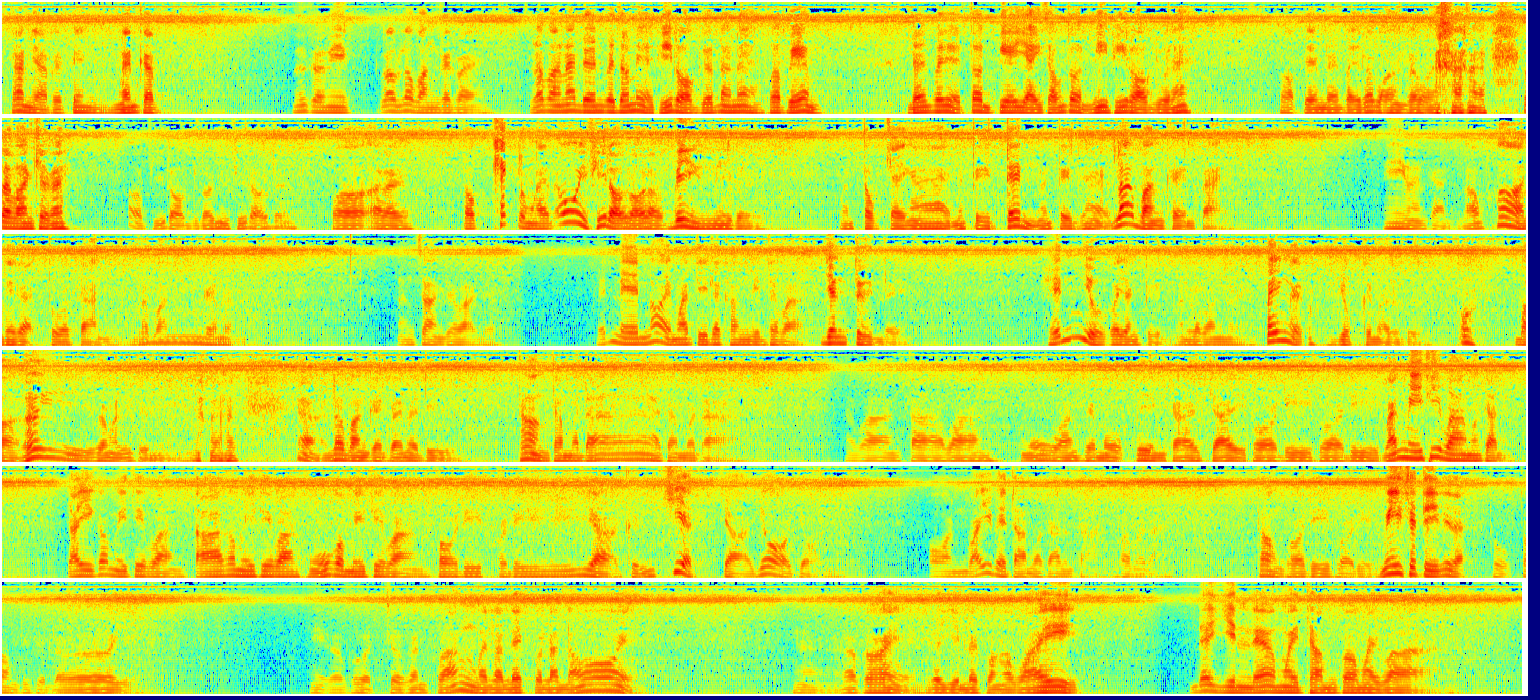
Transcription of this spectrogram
ท่านอย่าไปเพ่งเหมือนกับเมื่อก็มีเราระวังกันไประวังนะเดินไปตรงนี้ผีหลอกอยู่นั่นนะพอเปรมเดินไปเนี่ยต้นเปียใหญ่สองต้น มีผีหลอกอยู่นะพ่อเปรมเดินไประวังระวังระวังใช่ไหมผีหลอกอยู่ตรงนี้ผีหลอกด้วยพออะไร ตกแคกลงมาโอ้ยผีหลอกหลอกเราวิ่งนี่เลย มันตกใจง่าย มันตื่นเต้น มันตื่นง่ายระวังเกินไปนี่เหมือนกันหลวงพ่อนี่แหละตัวการระวังเกินไปนั่งสร้างจังหวะเยอะเห็นเนนน้อยมาตีละครั้งวินทบายังตื่นเลย เห็นอยู่ก็ยังตื่น มันระวังเลยเป้งเลยยุบขึ้นมาดูโอ้บ้าเฮ้ยทำไมถึง ระวังเกินไปไม่ดี ท่องธรรมดา ธรรมดา วางตาวาง หูวางจมูกเลี้ยงกายใจ พอดีพอดี มันมีที่วางเหมือนกัน ใจก็มีที่วาง ตาก็มีที่วาง หูก็มีที่วาง พอดีพอดี อย่าขึงเครียดอย่าย่อหย่อนอ่อนไหวไปตามอาการต่างๆก็ไม่ได้ต้องพอดีพอดี มีสตินี่แหละ ถูกต้องที่สุดเลย นี่ก็พูดโจกันฟังวันละเล็กวันละน้อยเราก็ให้ได้ยินได้ฟังเอาไว้ ได้ยินแล้วไม่ทำก็ไม่ว่า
